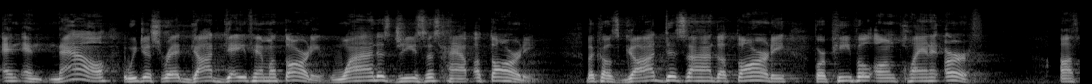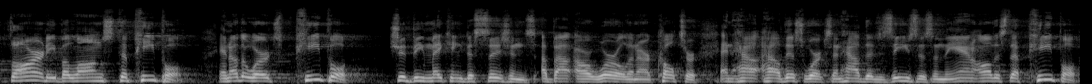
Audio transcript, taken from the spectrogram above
And, and now we just read God gave him authority. Why does Jesus have authority? Because God designed authority for people on planet Earth. Authority belongs to people. In other words, people should be making decisions about our world and our culture and how, how this works and how the diseases and the and all this stuff. People.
